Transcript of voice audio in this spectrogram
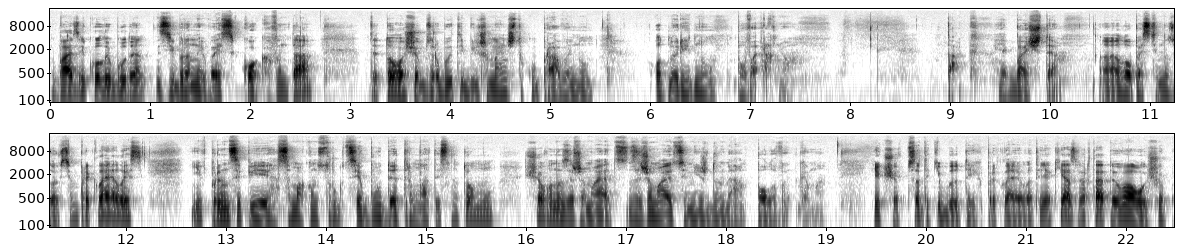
базі, коли буде зібраний весь кок гвинта, для того, щоб зробити більш-менш таку правильну однорідну поверхню. Так, як бачите, е, лопасті не зовсім приклеїлись, і, в принципі, сама конструкція буде триматись на тому, що вони зажимають, зажимаються між двома половинками. Якщо все-таки будете їх приклеювати, як я, звертайте увагу, щоб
